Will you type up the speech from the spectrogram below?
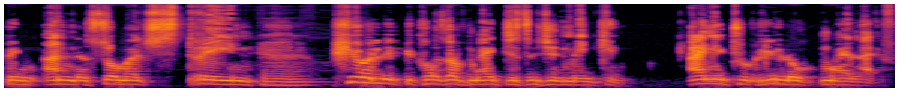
being under so much strain mm. purely because of my decision making. I need to relook my life.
